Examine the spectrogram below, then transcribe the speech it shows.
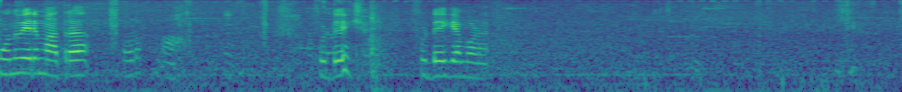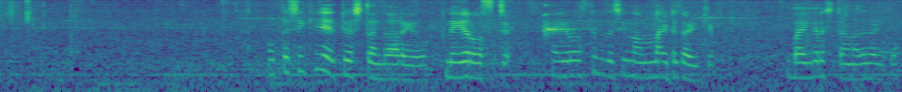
മൂന്ന് പേരും മാത്രം അവിടെ ആ ഫുഡ് കഴിക്കാൻ ഫുഡ് കഴിക്കാൻ പോണേ. മുത്തശ്ശിക്ക് ഏറ്റവും ഇഷ്ടം എന്താ അറിയോ? നെയ് റോസ്റ്റ് നെയ് റോസ്റ്റ് മുത്തശ്ശി നന്നായിട്ട് കഴിക്കും. ഭയങ്കര ഇഷ്ടമാണ് അത് കഴിക്കാൻ.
